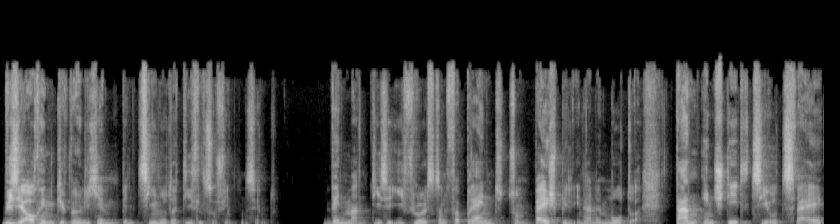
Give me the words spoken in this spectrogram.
wie sie auch in gewöhnlichem Benzin oder Diesel zu finden sind. Wenn man diese E-Fuels dann verbrennt, zum Beispiel in einem Motor, dann entsteht CO2,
